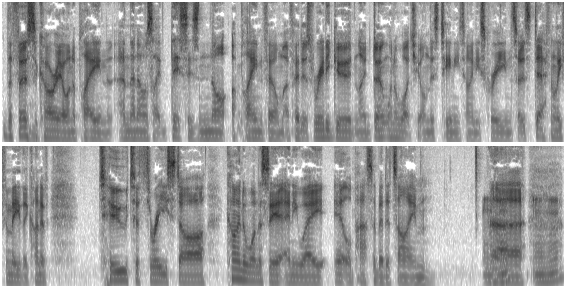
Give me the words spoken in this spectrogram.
the first Sicario on a plane, and then I was like, "This is not a plane film." I've heard it's really good, and I don't want to watch it on this teeny tiny screen. So it's definitely for me the kind of two to three star. Kind of want to see it anyway. It'll pass a bit of time. Uh, And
